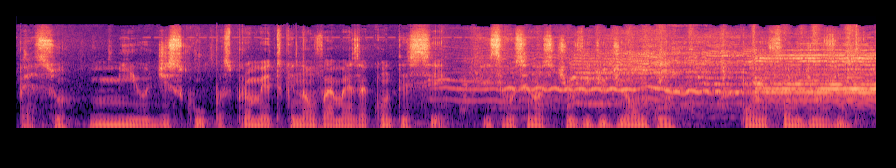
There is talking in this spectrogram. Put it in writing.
peço mil desculpas. Prometo que não vai mais acontecer. E se você não assistiu o vídeo de ontem, põe o fone de ouvido.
